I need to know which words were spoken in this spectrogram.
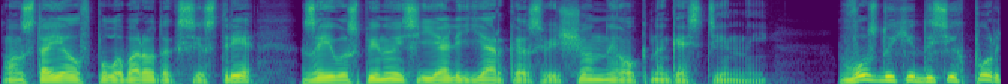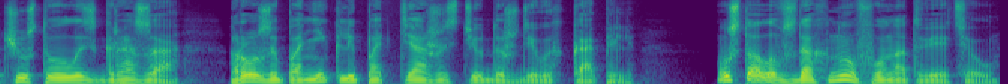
Он стоял в полоборота к сестре, за его спиной сияли ярко освещенные окна гостиной. В воздухе до сих пор чувствовалась гроза, розы поникли под тяжестью дождевых капель. Устало вздохнув, он ответил.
